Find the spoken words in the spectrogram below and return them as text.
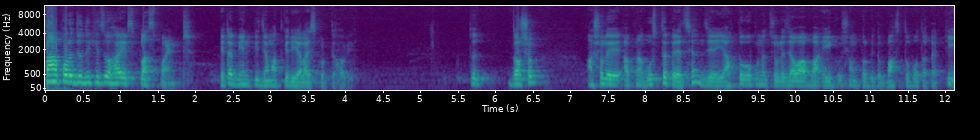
তারপরে যদি কিছু হয় ইটস প্লাস পয়েন্ট এটা বিএনপি জামাতকে রিয়ালাইজ করতে হবে। তো দর্শক আসলে আপনারা বুঝতে পেরেছেন যে এই আত্মগোপনে চলে যাওয়া বা এই সম্পর্কিত বাস্তবতাটা কি?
